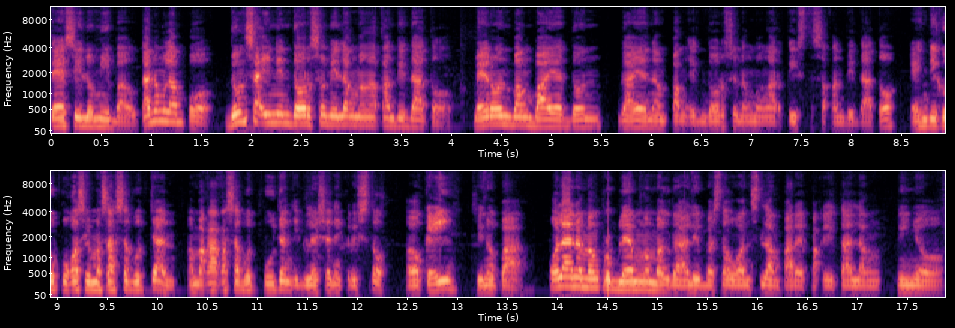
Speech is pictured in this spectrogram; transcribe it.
Tessie Lumibaw. Tanong lang po, doon sa inendorso nilang mga kandidato, meron bang bayad doon gaya ng pang-endorso ng mga artista sa kandidato? Eh hindi ko po kasi masasagot yan. Ang makakasagot po dyan, Iglesia ni Cristo. Okay? Sino pa? Wala namang problema nga mag-rally basta once lang para ipakita lang ninyo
